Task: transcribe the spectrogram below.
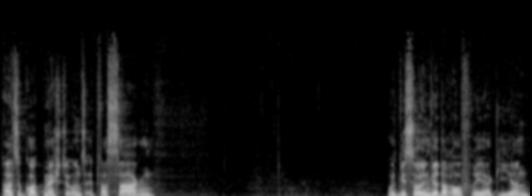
Also Gott möchte uns etwas sagen. Und wie sollen wir darauf reagieren?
